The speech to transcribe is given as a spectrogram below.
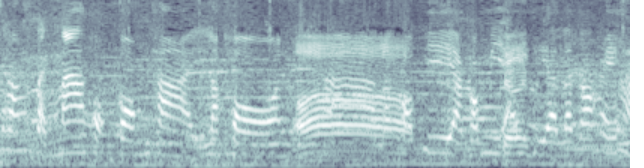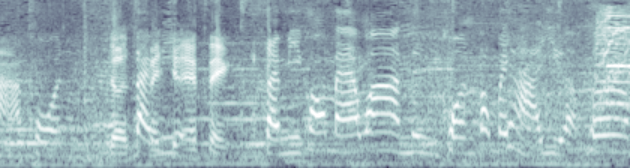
ช่างแต่งหน้าของกองถ่ายละครอ่าค่ะแล้วก็พี่อะเขามีเกิไอดเดียแล้วก็ให้หาคนเกิดแต่เป็นมีชื่อเอฟเฟกต์แต่มีข้อแม้ว่าหนึ่งคนต้องไปหาเหยื่อเพิ่ม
